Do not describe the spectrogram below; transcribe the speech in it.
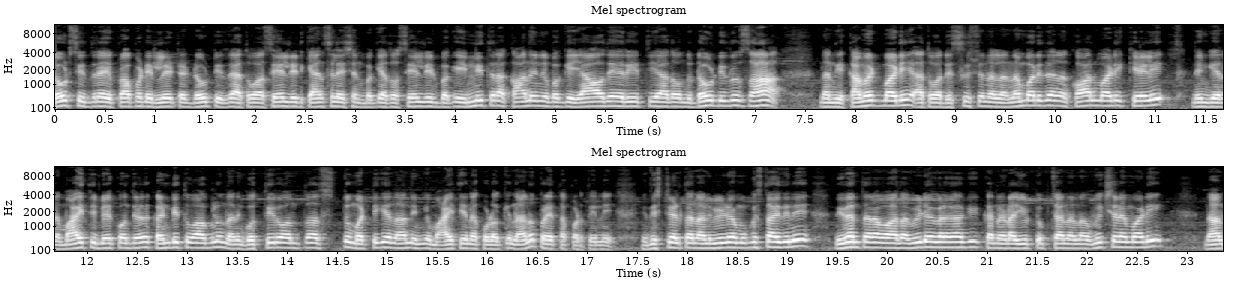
ಡೌಟ್ಸ್ ಇದ್ದರೆ ಈ ಪ್ರಾಪರ್ಟಿ ರಿಲೇಟೆಡ್ ಡೌಟ್ ಇದ್ದರೆ ಅಥವಾ ಸೇಲ್ ಡೀಡ್ ಕ್ಯಾನ್ಸಲೇಷನ್ ಬಗ್ಗೆ, ಅಥವಾ ಸೇಲ್ ಡೀಡ್ ಬಗ್ಗೆ ಇನ್ನಿತರ ಕಾನೂನಿನ ಬಗ್ಗೆ ಯಾವುದೇ ರೀತಿಯಾದ ಒಂದು ಡೌಟ್ ಇದ್ದರೂ ಸಹ ನನಗೆ ಕಮೆಂಟ್ ಮಾಡಿ ಅಥವಾ ಡಿಸ್ಕ್ರಿಪ್ಷನಲ್ಲಿ ನಂಬರ್ ಇದೆ, ನಾನು ಕಾಲ್ ಮಾಡಿ ಕೇಳಿ ನಿಮಗೆ ಏನೋ ಮಾಹಿತಿ ಬೇಕು ಅಂತ ಹೇಳಿದ್ರೆ ಖಂಡಿತವಾಗ್ಲೂ ನನಗೆ ಗೊತ್ತಿರುವಂಥಷ್ಟು ಮಟ್ಟಿಗೆ ನಾನು ನಿಮಗೆ ಮಾಹಿತಿಯನ್ನು ಕೊಡೋಕ್ಕೆ ನಾನು ಪ್ರಯತ್ನ ಪಡ್ತೀನಿ. ಇದಿಷ್ಟು ಹೇಳ್ತಾ ನಾನು ವಿಡಿಯೋ ಮುಗಿಸ್ತಾ ಇದ್ದೀನಿ. ನಿರಂತರವಾದ ವಿಡಿಯೋಗಳಿಗಾಗಿ ಕನ್ನಡ ಯೂಟ್ಯೂಬ್ ಚಾನಲ್ನ ವೀಕ್ಷಣೆ ಮಾಡಿ. ನಾನು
